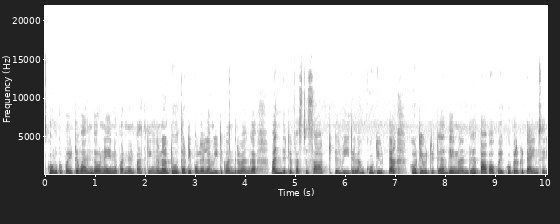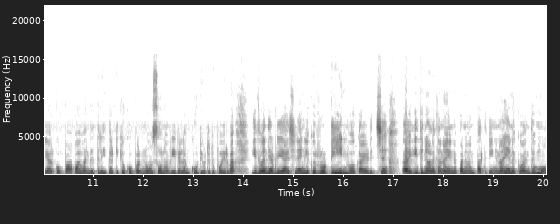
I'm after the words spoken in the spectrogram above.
ஸ்கூலுக்கு போயிட்டு வந்தோடனே என்ன பண்ணேன்னு பார்த்துட்டிங்கன்னா நான் டூ தேர்ட்டி போலெல்லாம் வீட்டுக்கு வந்துடுவேங்க வந்துட்டு ஃபஸ்ட்டு சாப்பிட்டுட்டு வீடெல்லாம் கூட்டி விட்டேன். கூட்டி விட்டுட்டு தென் வந்து பாப்பா போய் கூப்பிட்றதுக்கு டைம் சரியாக இருக்கும். பாப்பா வந்து த்ரீ தேர்ட்டிக்கு கூப்பிடணும். ஸோ நான் வீடெல்லாம் கூட்டி விட்டுட்டு போயிடுவேன் இது வந்து எப்படி ஆயிடுச்சுன்னா எங்களுக்கு ரொட்டீன் ஒர்க் ஆகிடுச்சு இதனால தான் நான் என்ன பண்ணுவேன்னு பார்த்துட்டிங்கன்னா எனக்கு வந்து மார்னிங்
